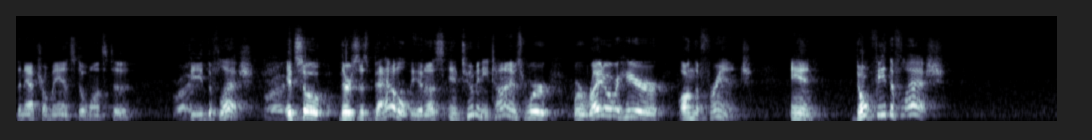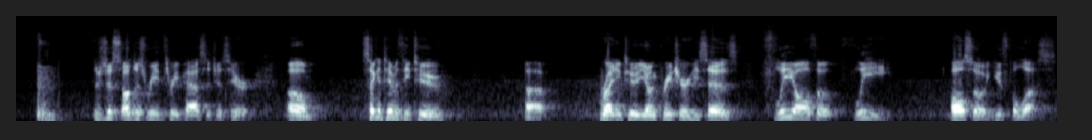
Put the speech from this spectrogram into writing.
the natural man still wants to right. feed the flesh. Right. And so there's this battle in us, and too many times we're, we're right over here on the fringe. And don't feed the flesh. there's just, I'll just read three passages here. Um, 2 Timothy 2, uh, writing to a young preacher, he says, Flee also, flee also youthful lusts,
